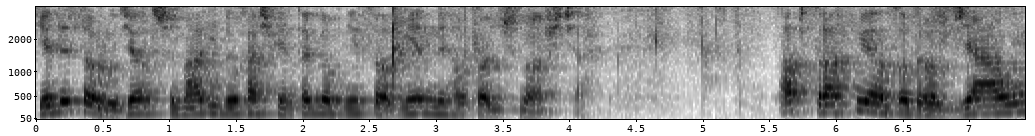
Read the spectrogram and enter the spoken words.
kiedy to ludzie otrzymali Ducha Świętego w nieco odmiennych okolicznościach. Abstrahując od rozdziału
